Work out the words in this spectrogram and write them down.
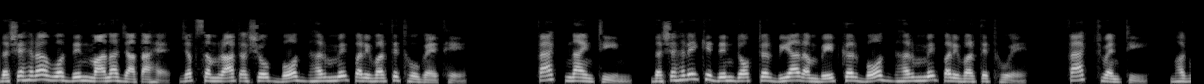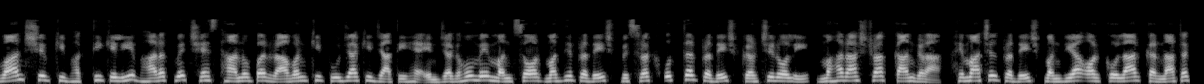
दशहरा वह दिन माना जाता है, जब सम्राट अशोक बौद्ध धर्म में परिवर्तित हो गए थे। फैक्ट 19 दशहरे के दिन डॉक्टर बी आर अंबेडकर बौद्ध धर्म में परिवर्तित हुए। फैक्ट 20 भगवान शिव की भक्ति के लिए भारत में छह स्थानों पर रावण की पूजा की जाती है। इन जगहों में मंदसौर, मध्य प्रदेश, बिसरख, उत्तर प्रदेश, गढ़चिरौली, महाराष्ट्र, कांगड़ा, हिमाचल प्रदेश, मंडिया और कोलार, कर्नाटक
